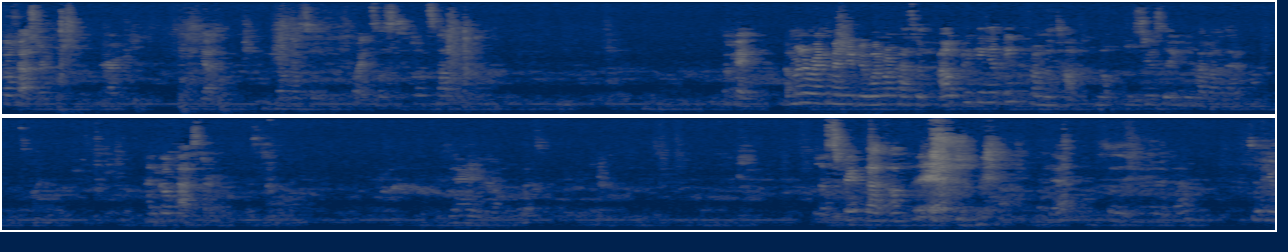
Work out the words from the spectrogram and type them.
go faster. then you do one more pass without picking up ink from the top. No, just use the ink you have on there. And go faster. There you go. Let's scrape that off. Yeah, so that you can get it done. So if you,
